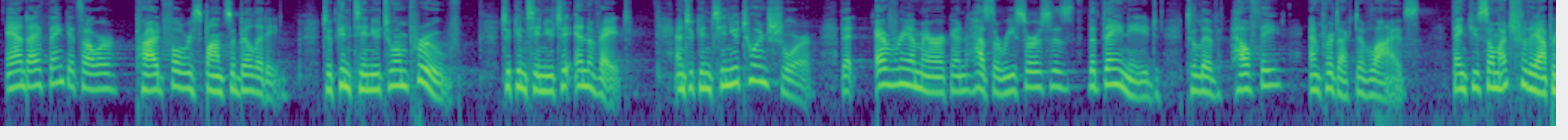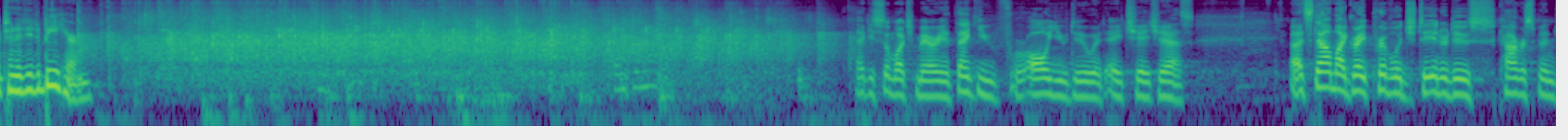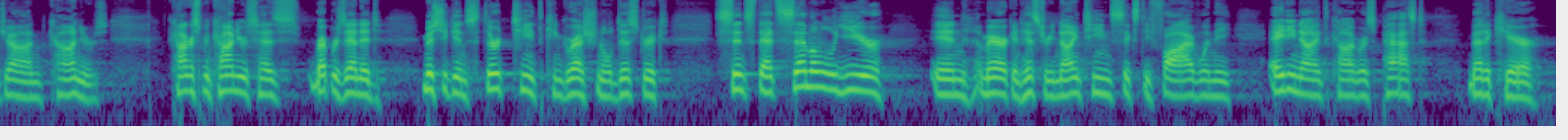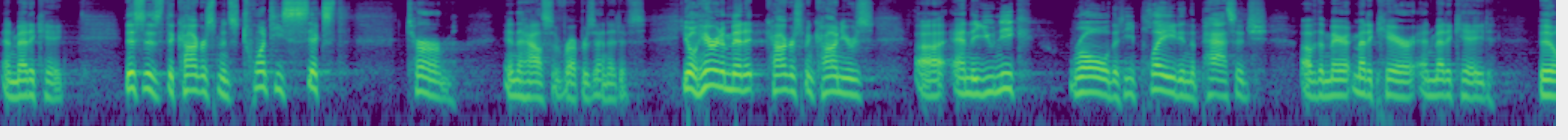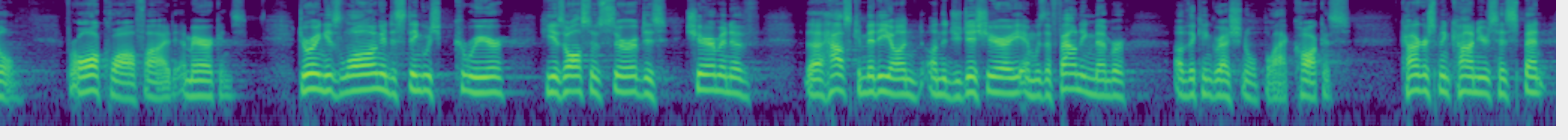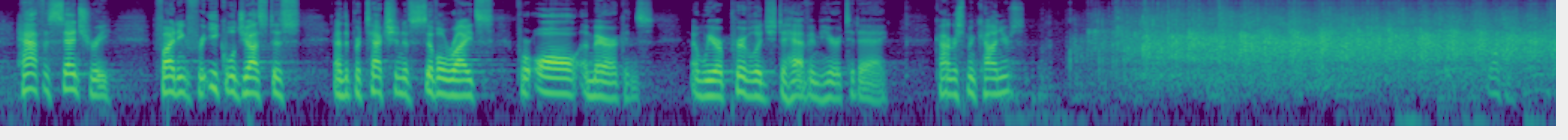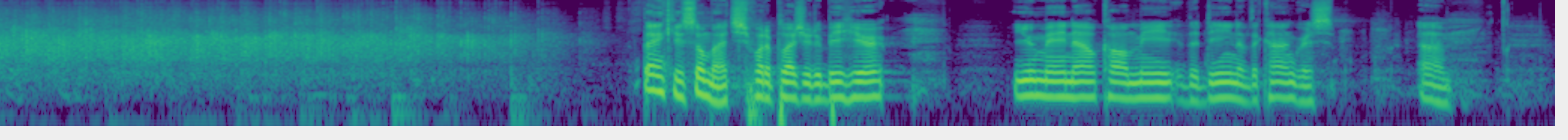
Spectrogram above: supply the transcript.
and I think it's our prideful responsibility to continue to improve, to continue to innovate, and to continue to ensure that every American has the resources that they need to live healthy and productive lives. Thank you so much for the opportunity to be here. Thank you so much, Mary, and thank you for all you do at HHS. Uh, it's now my great privilege to introduce Congressman John Conyers. Congressman Conyers has represented Michigan's 13th congressional district since that seminal year in American history, 1965, when the 89th Congress passed Medicare and Medicaid. This is the congressman's 26th term in the House of Representatives. You'll hear in a minute Congressman Conyers uh, and the unique role that he played in the passage of the Medicare and Medicaid bill for all qualified Americans. During his long and distinguished career, he has also served as chairman of the House Committee on, on the Judiciary and was a founding member of the Congressional Black Caucus. Congressman Conyers has spent half a century fighting for equal justice and the protection of civil rights for all Americans, and we are privileged to have him here today. Congressman Conyers. Thank you so much. What a pleasure to be here. You may now call me the Dean of the Congress, um,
